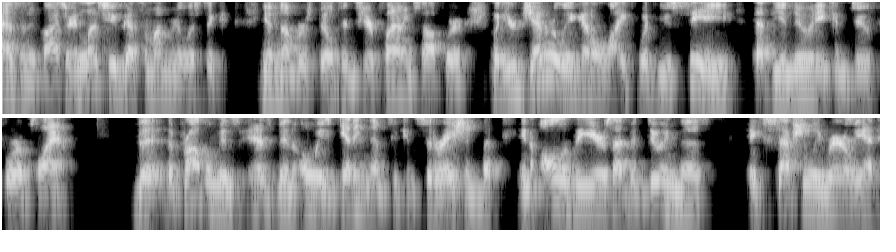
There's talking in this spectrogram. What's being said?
as an advisor unless you've got some unrealistic you know numbers built into your planning software. But you're generally going to like what you see that the annuity can do for a plan. The the problem is has been always getting them to consideration but in all of the years i've been doing this exceptionally rarely had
